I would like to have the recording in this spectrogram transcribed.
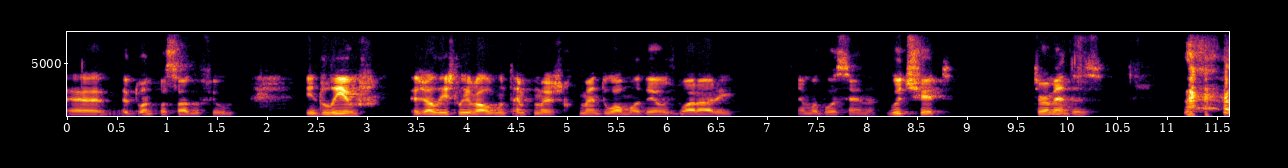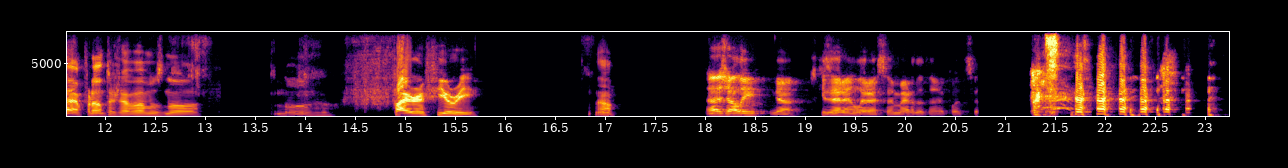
Ah, do ano passado o filme. E de livro, eu já li este livro há algum tempo, mas recomendo o Homo Deus do Harari. É uma boa cena. Good shit. Tremendous. pronto, já vamos no, no Fire and Fury. Não. Ah, já li. Já. Se quiserem ler essa merda, também pode ser.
